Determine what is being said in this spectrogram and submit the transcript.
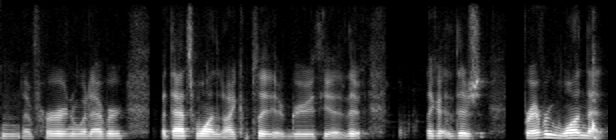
and I've heard and whatever, but that's one that I completely agree with you. There, like uh, there's for every one that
